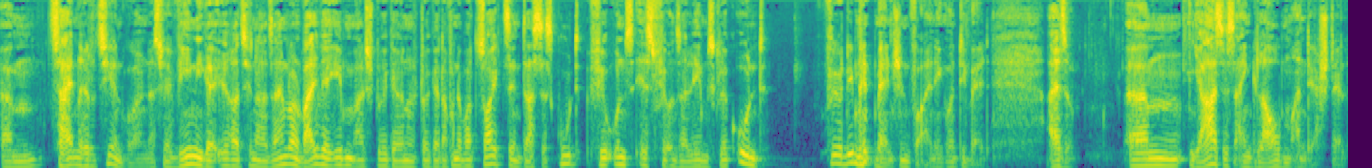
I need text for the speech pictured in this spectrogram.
ähm, Zeiten reduzieren wollen, dass wir weniger irrational sein wollen, weil wir eben als Stoikerinnen und Stoiker davon überzeugt sind, dass es gut für uns ist, für unser Lebensglück und für die Mitmenschen vor allen Dingen und die Welt. Also, ähm, ja, es ist ein Glauben an der Stelle.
